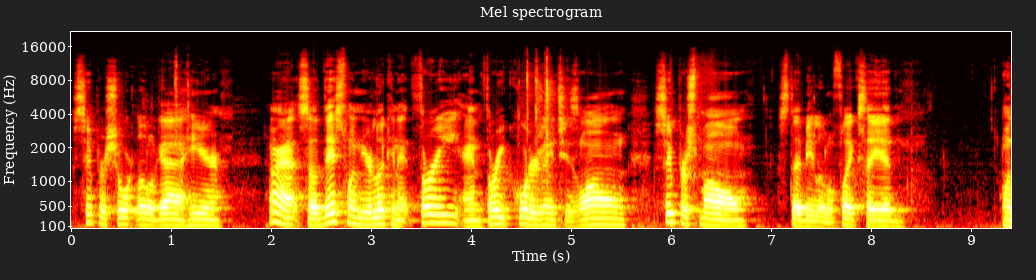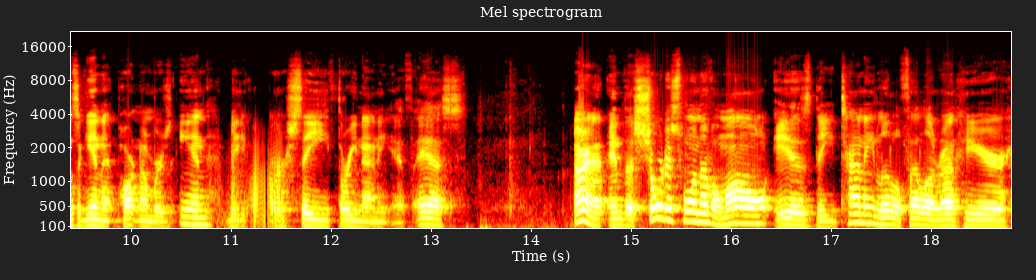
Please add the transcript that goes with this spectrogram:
super short little guy here. All right, so this one you're looking at three and three quarters inches long, super small, stubby little flex head. Once again, that part number is NBRC390FS. All right, and the shortest one of them all is the tiny little fella right here.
